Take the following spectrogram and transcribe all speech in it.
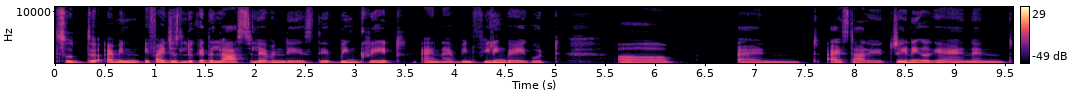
So the, I mean, if I just look at the last eleven days, they've been great, and I've been feeling very good. Uh, and I started training again and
